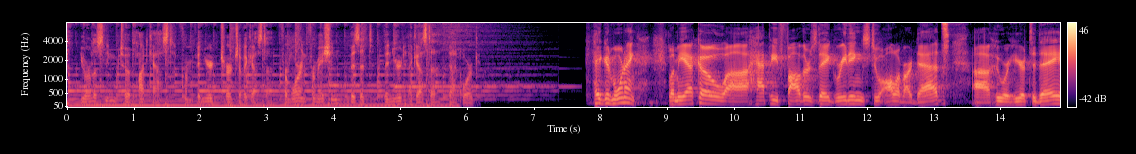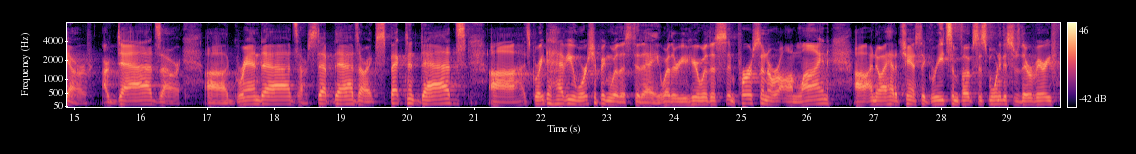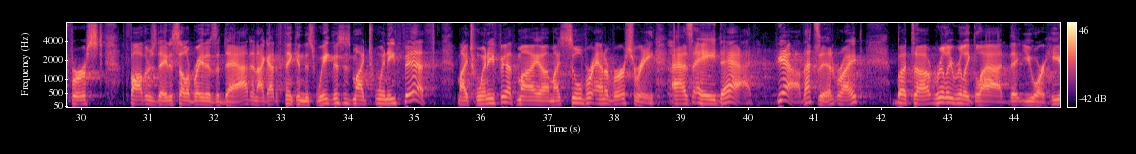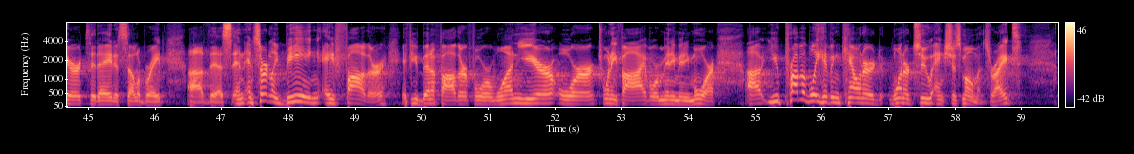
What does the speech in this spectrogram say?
You are listening to a podcast from Vineyard Church of Augusta. For more information, visit vineyardaugusta.org. Hey, good morning. Let me echo uh, happy Father's Day greetings to all of our dads uh, who are here today our, our dads, our uh, granddads, our stepdads, our expectant dads. Uh, it's great to have you worshiping with us today, whether you're here with us in person or online. Uh, I know I had a chance to greet some folks this morning. This was their very first Father's Day to celebrate as a dad, and I got to thinking this week, this is my 25th my 25th, my, uh, my silver anniversary as a dad. Yeah, that's it, right? But uh, really, really glad that you are here today to celebrate uh, this. And, and certainly being a father, if you've been a father for one year or 25 or many, many more, uh, you probably have encountered one or two anxious moments, right?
